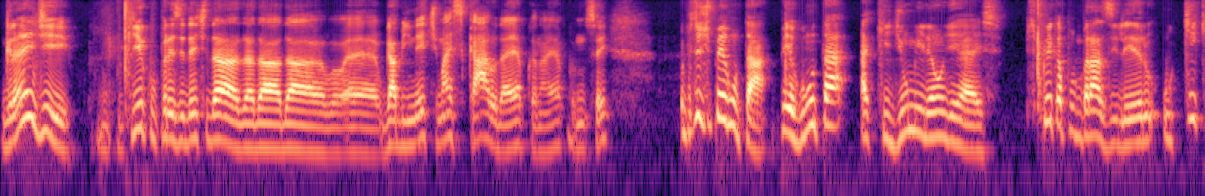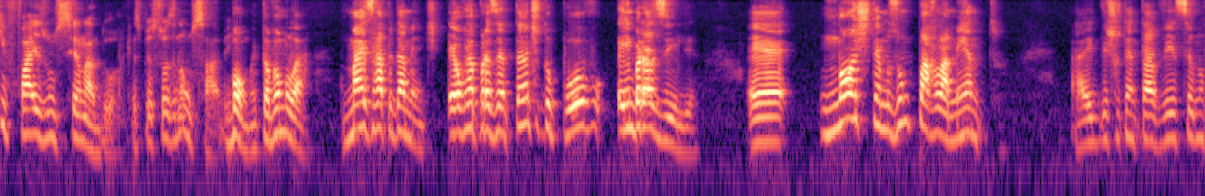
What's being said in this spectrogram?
grande Kiko, presidente da, da, da- da, é, gabinete mais caro da época, na época, não sei. Eu preciso te perguntar, pergunta aqui de um milhão de reais. Explica para um brasileiro o que, que faz um senador, que as pessoas não sabem. Bom, então vamos lá. Mais rapidamente. É o representante do povo em Brasília. É, nós temos um parlamento. Aí deixa eu tentar ver se eu, não,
